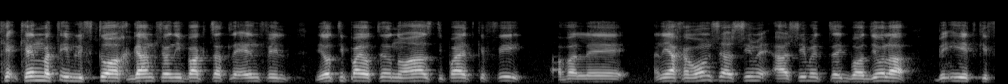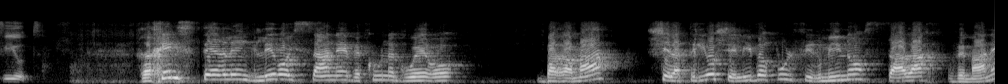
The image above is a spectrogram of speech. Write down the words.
כן, כן מתאים לפתוח גם כשאני בא קצת לאנפילד, להיות טיפה יותר נועז, טיפה התקפי, אבל אה, אני האחרון שאאשים את גווארדיולה באי התקפיות. ראהים סטרלינג, לירוי סאנה וקון אגוארו ברמה של הטריו של ליברפול, פירמינו, סאלח ומאנה?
